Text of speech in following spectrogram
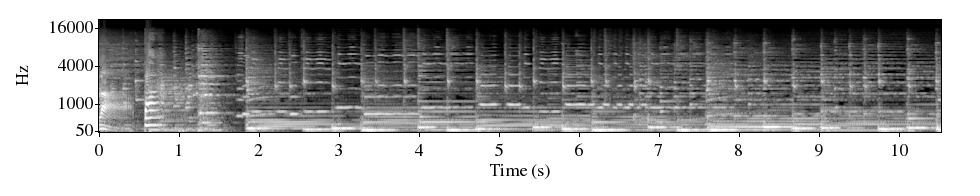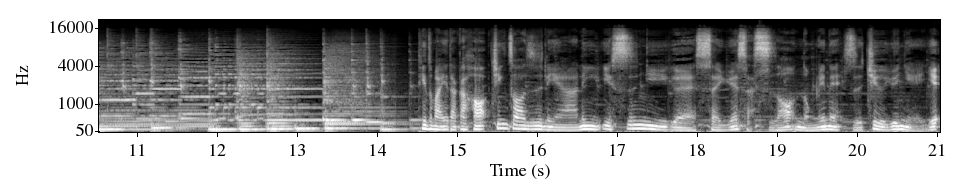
喇叭。听众朋友，大家好！今朝是两零一四年的十月十四号，农历呢是九月廿一。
